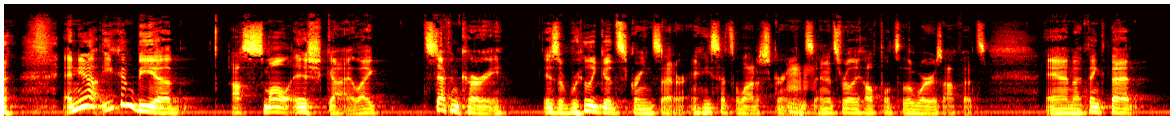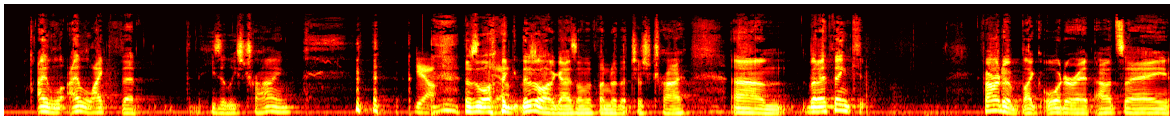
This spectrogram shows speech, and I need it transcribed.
and you know you can be a a small-ish guy like Stephen Curry is a really good screen setter, and he sets a lot of screens, and it's really helpful to the Warriors' offense. And I think that I I like that he's at least trying. Yeah, There's a lot. Yeah. Of, there's a lot of guys on the Thunder that just try, um, but I think if I were to like order it, I would say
